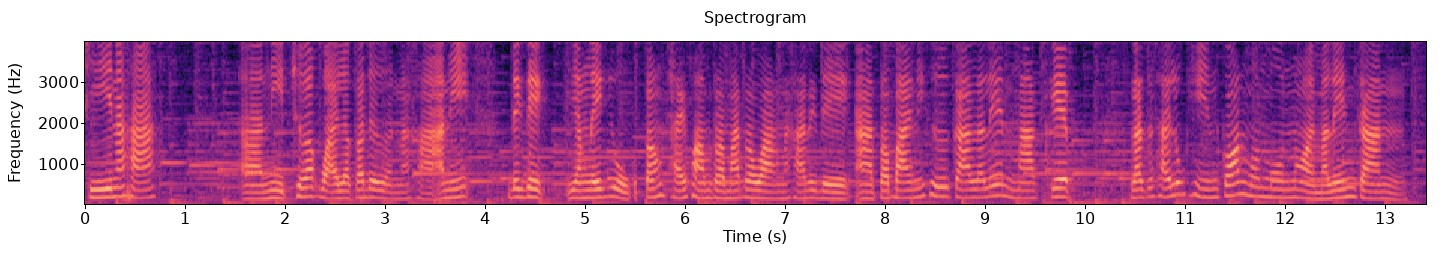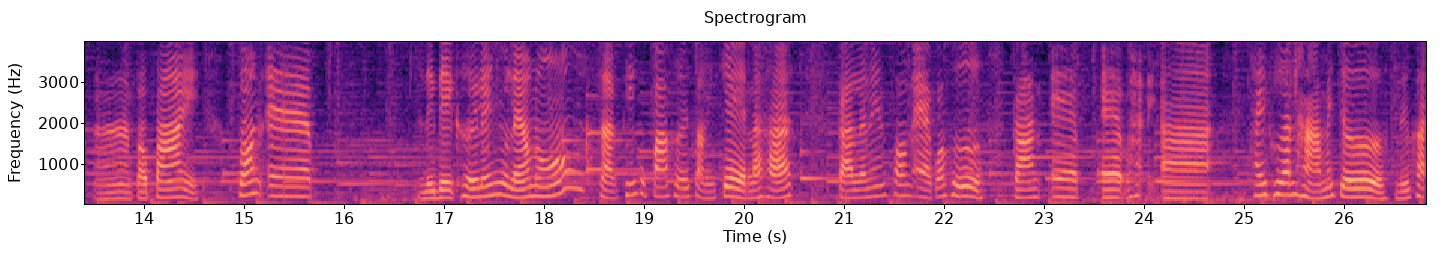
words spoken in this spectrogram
ชี้นะคะอ่าหนีบเชือกไว้แล้วก็เดินนะคะ อันนี้เด็กๆยังเล็กอยู่ต้องใช้ความระมัดระวังนะคะ เด็กๆอ่าต่อไปนี่คือการละเล่นมาเก็บ เราจะใช้ลูกหินก้อนมนๆหน่อยมาเล่นกันอ่าต่อไปซ่อนแอบเด็กๆเคยเล่นอยู่แล้วเนาะจากที่ครูปาเคยสังเกตนะคะ การละเล่นซ่อนแอบก็คือ การแอบแอบให้อ่าให้เพื่อนหาไม่เจอ หรือใคร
